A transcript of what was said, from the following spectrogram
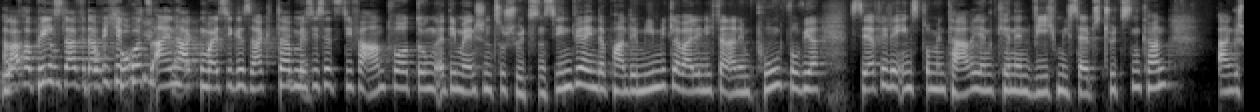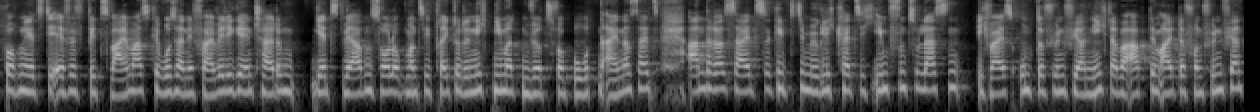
Aber Frau Pilz, darf, darf ich hier so kurz einhaken, weil Sie gesagt haben, es ist jetzt die Verantwortung, die Menschen zu schützen. Sind wir in der Pandemie mittlerweile nicht an einem Punkt, wo wir sehr viele Instrumentarien kennen, wie ich mich selbst schützen kann? Angesprochen jetzt die FFP2-Maske, wo es eine freiwillige Entscheidung jetzt werden soll, ob man sie trägt oder nicht. Niemandem wird es verboten einerseits. Andererseits gibt es die Möglichkeit, sich impfen zu lassen. Ich weiß, unter fünf Jahren nicht, aber ab dem Alter von fünf Jahren.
